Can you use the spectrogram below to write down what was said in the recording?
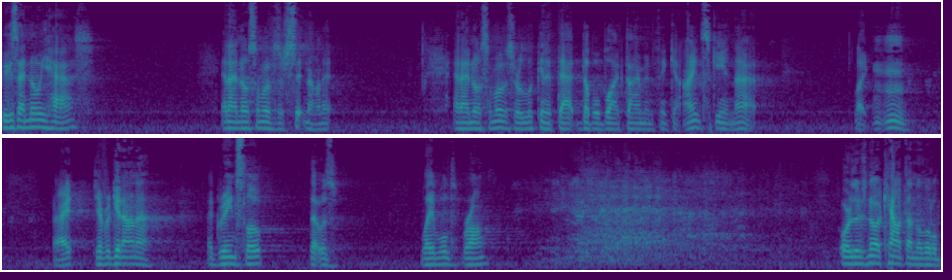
Because I know he has. And I know some of us are sitting on it. And I know some of us are looking at that double black diamond thinking, I ain't skiing that. Like, mm-mm. Right? Did you ever get on a, a green slope that was labeled wrong? Or there's no account on the little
